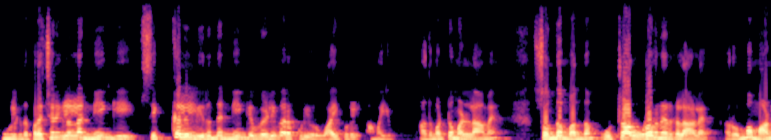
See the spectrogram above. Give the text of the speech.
உங்களுக்கு இந்த பிரச்சனைகள் எல்லாம் நீங்கி சிக்கலில் இருந்து நீங்கி வெளிவரக்கூடிய ஒரு வாய்ப்புகள் அமையும். அது மட்டும் அல்லாமல் சொந்தம் பந்தம் உற்றார் உறவினர்களால் ரொம்ப மன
